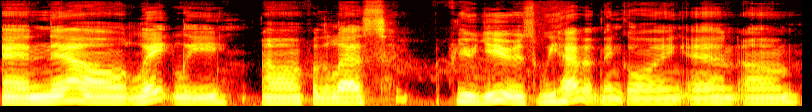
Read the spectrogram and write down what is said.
And now, lately, uh, for the last few years, we haven't been going. And um,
